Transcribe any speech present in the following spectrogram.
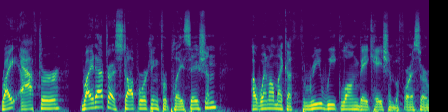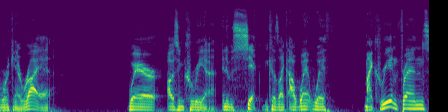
Right after, right after I stopped working for PlayStation, I went on like a three week long vacation before I started working at Riot, where I was in Korea, and it was sick because like I went with my Korean friends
